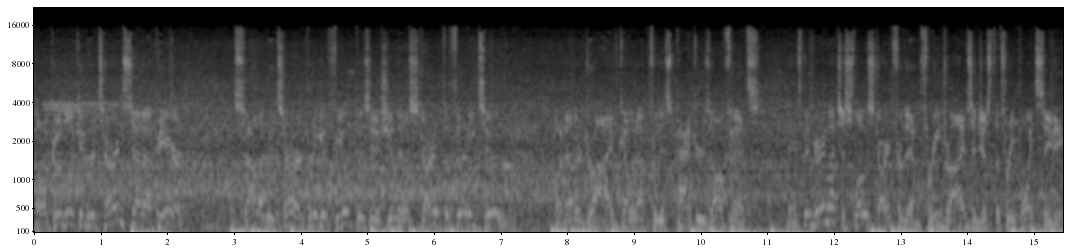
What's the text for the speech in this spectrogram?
Oh, a good-looking return set up here. A solid return, pretty good field position. They'll start at the 32. Another drive coming up for this Packers offense. It's been very much a slow start for them. Three drives and just the three points, CD.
